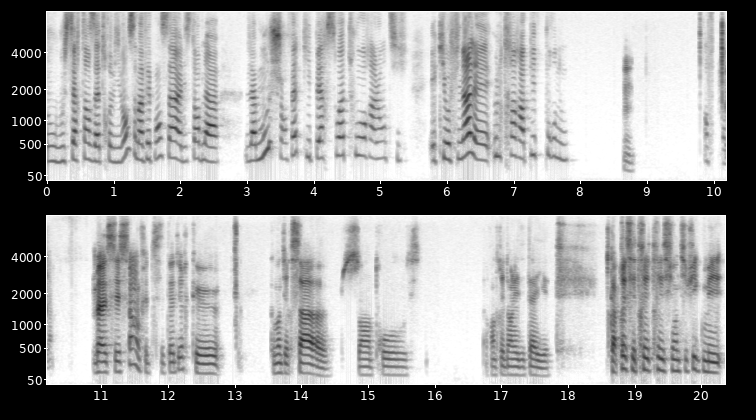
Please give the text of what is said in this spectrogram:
ou certains êtres vivants, ça m'a fait penser à l'histoire de la, la, mouche, en fait, qui perçoit tout au ralenti et qui, au final, est ultra rapide pour nous. Hmm. voilà. Bah, c'est ça, en fait. C'est-à-dire que, comment dire ça euh, sans trop rentrer dans les détails parce qu'après, c'est très, très scientifique, mais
